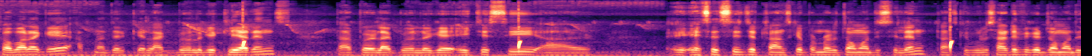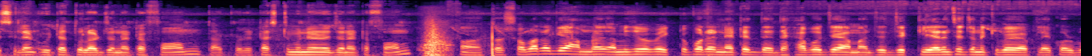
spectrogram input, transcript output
সবার আগে আপনাদেরকে লাগবে হলো গিয়ে ক্লিয়ারেন্স তারপরে লাগবে হলো গিয়ে এইচএসসি আর এসএসসি যে ট্রান্সক্রিপ্ট আপনারা জমা দিছিলেন ট্রান্সক্রিপ্টগুলো সার্টিফিকেট জমা দিছিলেন, ওইটা তোলার জন্য একটা ফর্ম তারপরে টেস্টিমোনিয়ালের জন্য একটা ফর্ম তো সবার আগে আমরা, আমি যেভাবে একটু পরে নেটে দেখাবো যে আমাদের যে ক্লিয়ারেন্সের জন্য কীভাবে অ্যাপ্লাই করব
